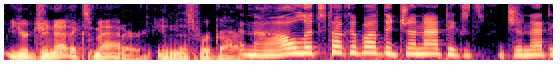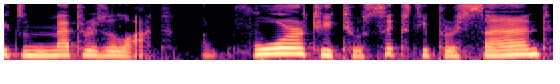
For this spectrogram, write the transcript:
Your genetics matter in this regard. Now let's talk about the genetics. Genetics matters a lot. 40 to 60 percent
